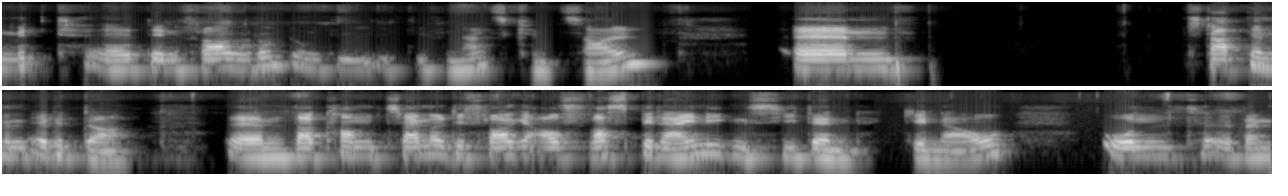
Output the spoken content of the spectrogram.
mit äh, den Fragen rund um die, die Finanzkennzahlen. Ähm, starten wir mit dem EBITDA. Ähm, da kam zweimal die Frage auf, was bereinigen Sie denn genau? Und äh, beim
